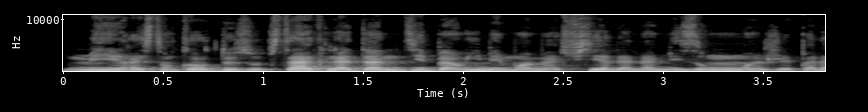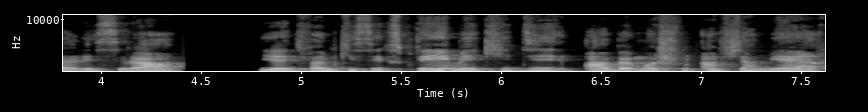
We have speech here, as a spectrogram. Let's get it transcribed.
Mais il reste encore deux obstacles. La dame dit, bah oui, mais moi ma fille elle est à la maison, je vais pas la laisser là il y a une femme qui s'exprime et qui dit Ah ben moi je suis infirmière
